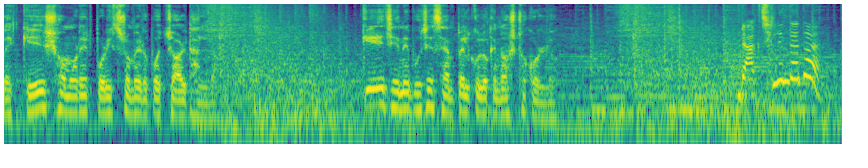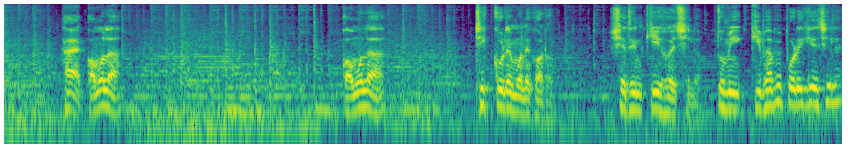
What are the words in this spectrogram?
তাহলে কে সমরের পরিশ্রমের উপর জল ঢালল? কে জেনে বুঝে স্যাম্পেলগুলোকে নষ্ট করল? ডাকছিলেন দাদা? হ্যাঁ কমলা। কমলা ঠিক করে মনে করো। সেদিন কি হয়েছিল? তুমি কীভাবে পড়ে গিয়েছিলে?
